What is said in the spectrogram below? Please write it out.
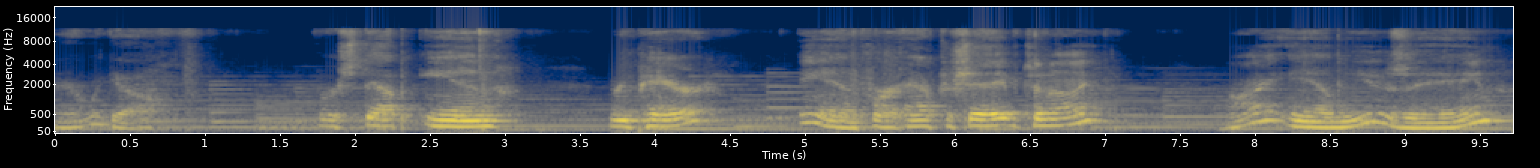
There we go. First step in repair. And for aftershave tonight, I am using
